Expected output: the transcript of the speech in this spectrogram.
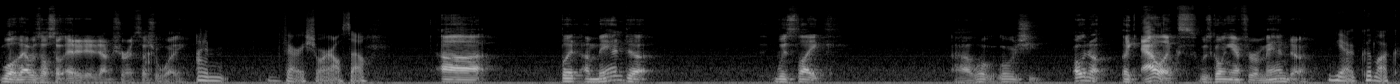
Well, that was also edited, I'm sure, in such a way. I'm very sure. Also. Uh, but Amanda was like, uh, what, what was she? Oh no, like Alex was going after Amanda, Yeah. Good luck.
